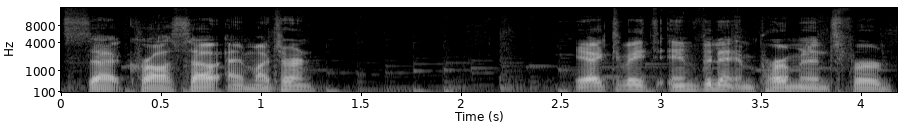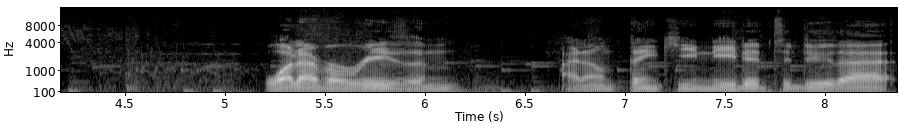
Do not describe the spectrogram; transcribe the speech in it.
set cross out, and my turn. He activates infinite impermanence for whatever reason. I don't think he needed to do that.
